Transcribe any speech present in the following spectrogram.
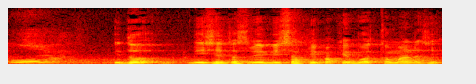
iya Itu biasanya tas baby shark dipakai buat ke mana sih?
